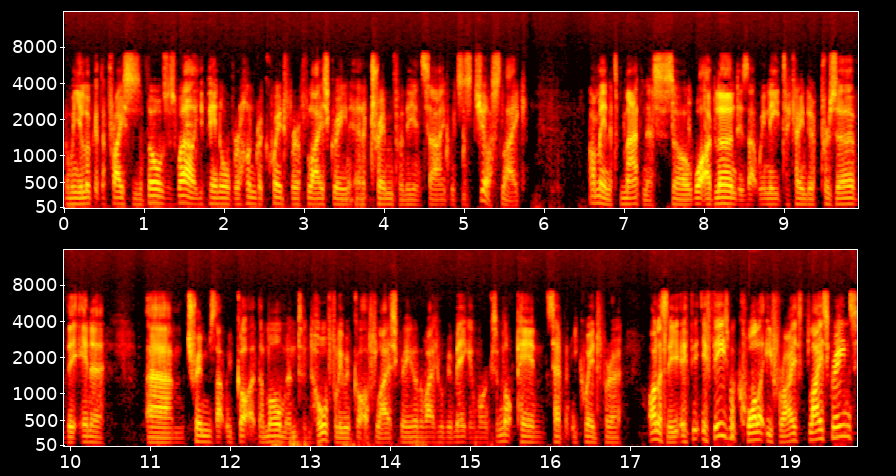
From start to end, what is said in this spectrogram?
And when you look at the prices of those as well, you're paying over 100 quid for a fly screen and a trim for the inside, which is just like, I mean, it's madness. So what I've learned is that we need to kind of preserve the inner um, trims that we've got at the moment, and hopefully we've got a fly screen. Otherwise, we'll be making one because I'm not paying 70 quid for a. Honestly, if if these were quality fly screens,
